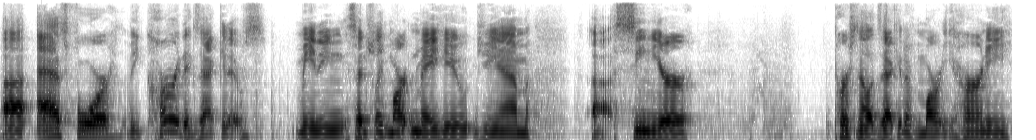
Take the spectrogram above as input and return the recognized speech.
Uh, as for the current executives, meaning essentially Martin Mayhew, GM, uh, senior personnel executive Marty Hurney,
